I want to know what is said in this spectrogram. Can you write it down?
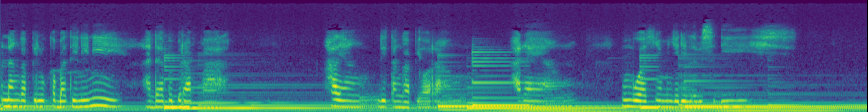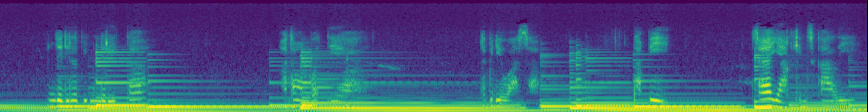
menanggapi luka batin ini ada beberapa hal yang ditanggapi orang. Ada yang membuatnya menjadi lebih sedih menjadi lebih menderita atau membuat dia lebih dewasa. Tapi saya yakin sekali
